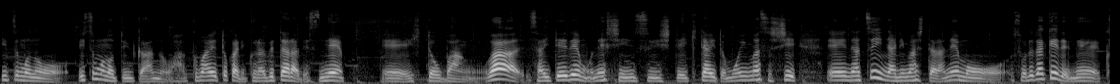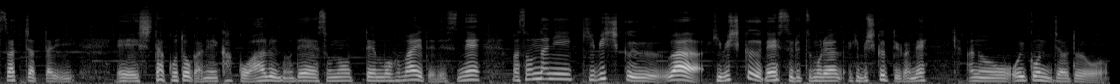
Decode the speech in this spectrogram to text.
いつものいつものというかあの白米とかに比べたらですね、えー、一晩は最低でもね浸水していきたいと思いますし、え、夏になりましたらねもうそれだけでね腐っちゃったり、え、したことがね過去あるのでその点も踏まえてですね、まあ、そんなに厳しくは厳しくねするつもりは厳しくっていうかねあの追い込んじゃうと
